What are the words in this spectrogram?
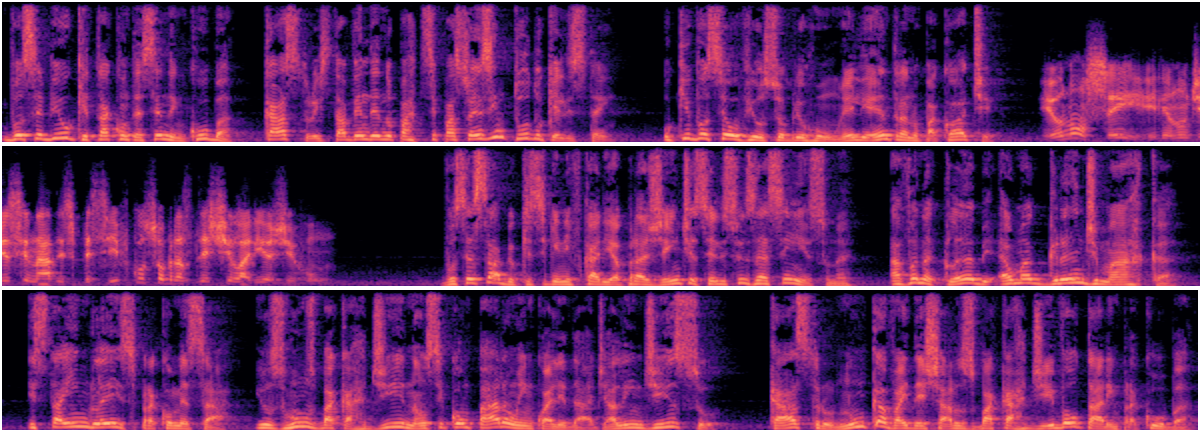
Você viu o que está acontecendo em Cuba? Castro está vendendo participações em tudo que eles têm. O que você ouviu sobre o rum? Ele entra no pacote? Eu não sei. Ele não disse nada específico sobre as destilarias de rum. Você sabe o que significaria pra gente se eles fizessem isso, né? Havana Club é uma grande marca. Está em inglês para começar. E os rums Bacardi não se comparam em qualidade. Além disso, Castro nunca vai deixar os Bacardi voltarem para Cuba.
